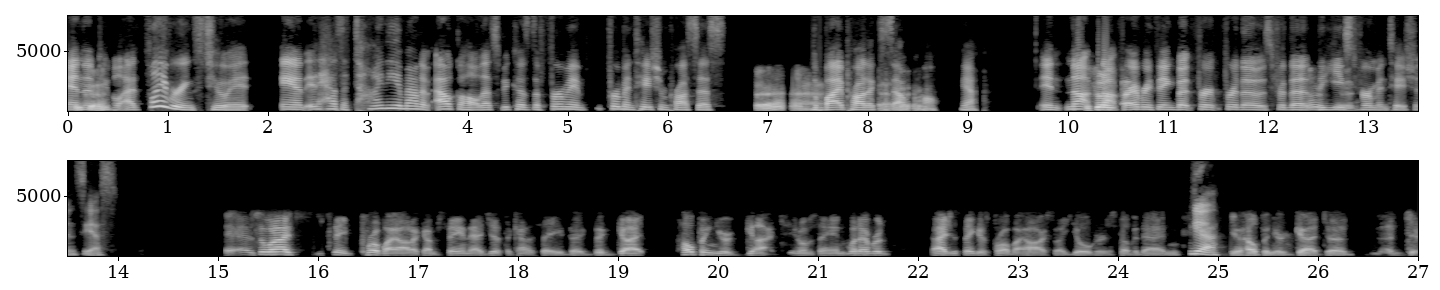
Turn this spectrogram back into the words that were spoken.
And then people add flavorings to it. And it has a tiny amount of alcohol. That's because the ferment fermentation process, the Ah, byproduct is alcohol. Yeah. And not So, not for uh, everything, but for for those, for the the yeast Understood. fermentations, yes. so when I say probiotic, I'm saying that just to kind of say the the gut helping your gut. You know what I'm saying? Whatever. I just think it's probiotics like yogurt and stuff like that, and Yeah. you know helping your gut to uh, d-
